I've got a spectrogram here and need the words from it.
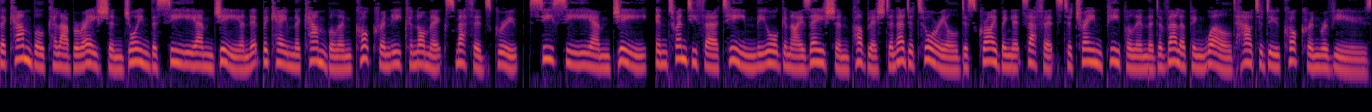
the Campbell collaboration joined the CEMG and it became the Campbell and Cochrane Economics Methods Group CCEMG in 2013 the organization published an editorial describing its efforts to train people in the developing world how to do Cochrane reviews.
